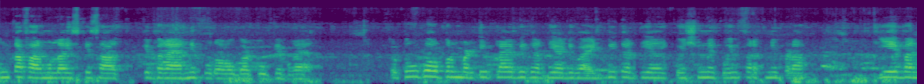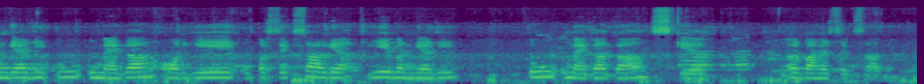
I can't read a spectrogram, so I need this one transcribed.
उनका फार्मूला इसके साथ के बगैर नहीं पूरा होगा टू के बगैर। तो टू को ऊपर मल्टीप्लाई भी कर दिया डिवाइड भी कर दिया इक्वेशन में कोई फ़र्क नहीं पड़ा। ये बन गया जी टू ओमेगा और ये ऊपर सिक्स आ गया, ये बन गया जी टू ओमेगा का स्केयर और बाहर सिक्स आ गया।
